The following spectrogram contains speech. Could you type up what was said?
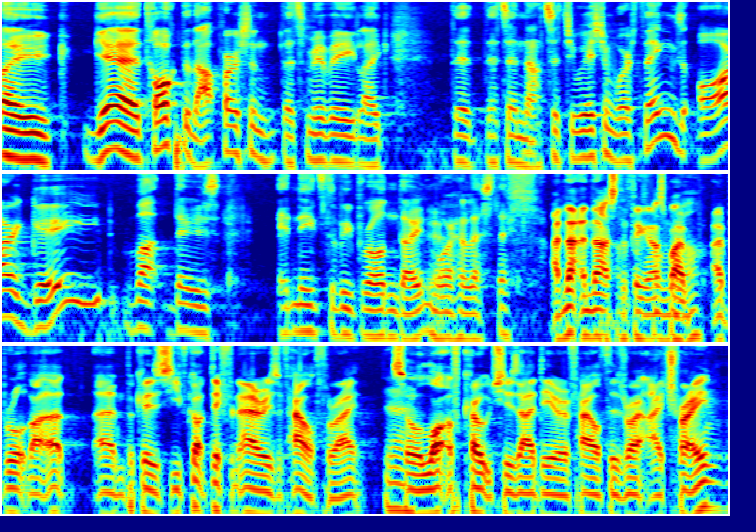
Like, yeah, talk to that person that's maybe like that, that's in that situation where things are good, but there's it needs to be broadened out and more holistic. And, that, and that's the thing. That's why. I brought that up um, because you've got different areas of health, right? Yeah. So a lot of coaches' idea of health is right. I train,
